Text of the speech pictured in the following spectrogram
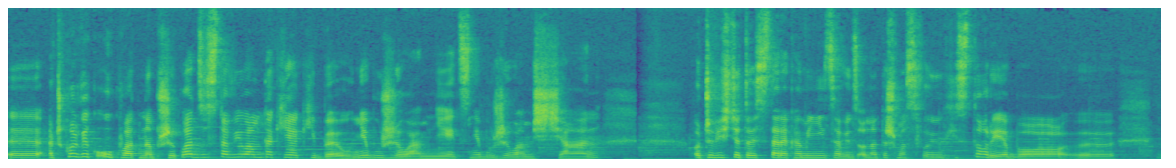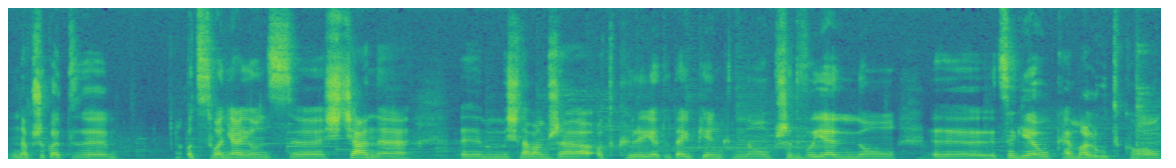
E, Aczkolwiek układ na przykład zostawiłam taki, jaki był. Nie burzyłam nic, nie burzyłam ścian. Oczywiście to jest stara kamienica, więc ona też ma swoją historię, bo y, na przykład y, odsłaniając y, ścianę, myślałam, że odkryję tutaj piękną, przedwojenną cegiełkę malutką.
